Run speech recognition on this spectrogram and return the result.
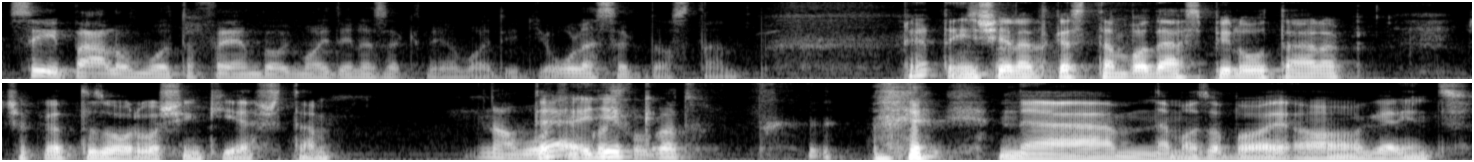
szép álom volt a fejemben, hogy majd én ezeknél majd így jó leszek, de aztán Hát én is jelentkeztem vadászpilótának, csak ott az orvosin kiestem. Na, volt De egyébként... fogad? nem, nem az a baj, a gerinc.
